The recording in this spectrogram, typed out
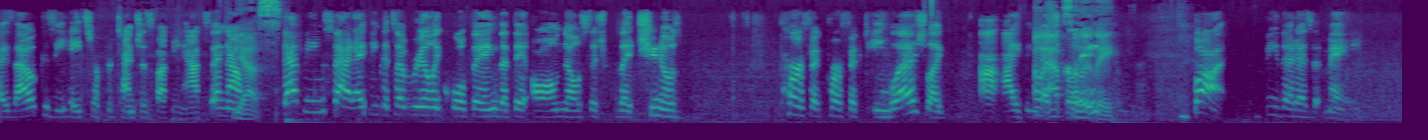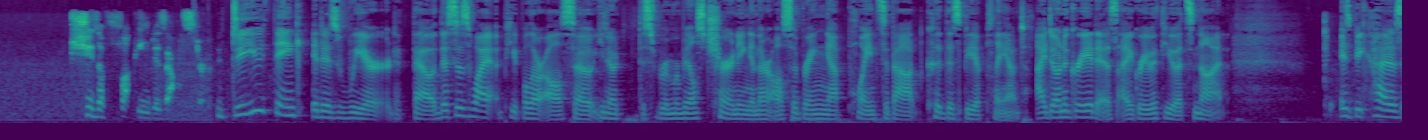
eyes out because he hates her pretentious fucking accent. Now, yes. that being said, I think it's a really cool thing that they all know such that she knows perfect, perfect English. Like, I, I think Oh, that's absolutely. great. But be that as it may, she's a fucking disaster. Do you think it is weird, though? This is why people are also, you know, this rumor mill's churning and they're also bringing up points about could this be a plant? I don't agree it is. I agree with you, it's not. Is because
